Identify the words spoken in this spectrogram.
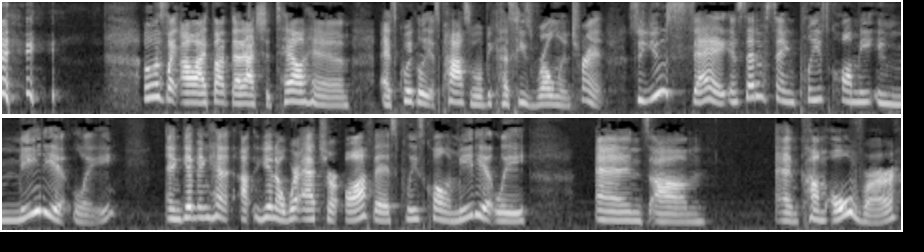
it was like, oh, I thought that I should tell him as quickly as possible because he's Roland Trent. So you say, instead of saying, please call me immediately, and giving him, uh, you know, we're at your office. Please call immediately, and um, and come over,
